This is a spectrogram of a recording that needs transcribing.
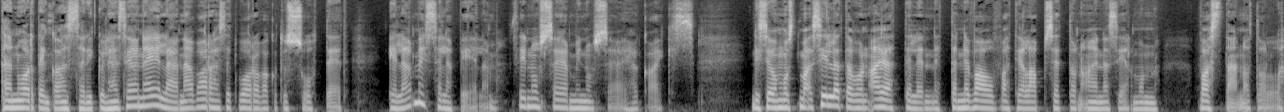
tai nuorten kanssa, niin kyllähän se aina elää nämä varhaiset vuorovaikutussuhteet elämässä läpi elämä. Sinussa ja minussa ja ihan kaikissa. Niin se on musta, mä sillä tavoin ajattelen, että ne vauvat ja lapset on aina siellä mun vastaanotolla,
